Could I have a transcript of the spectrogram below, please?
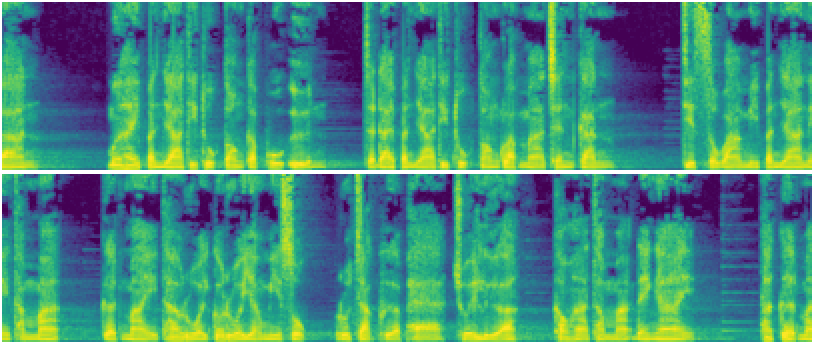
ด้าน เมื่อให้ปัญญาที่ถูกต้องกับผู้อื่น จะได้ปัญญาที่ถูกต้องกลับมาเช่นกัน จิตสว่างมีปัญญาในธรรมะ เกิดใหม่ถ้ารวยก็รวยอย่างมีสุข รู้จักเผื่อแผ่ ช่วยเหลือ เข้าหาธรรมะได้ง่าย ถ้าเกิดมา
